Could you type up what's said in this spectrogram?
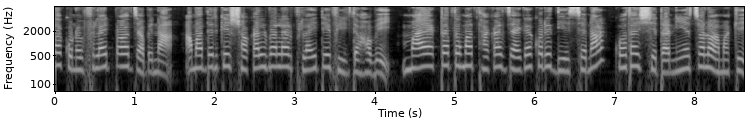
রাত্রিবেলা কোনো ফ্লাইট পাওয়া যাবে না। আমাদেরকে সকালবেলার ফ্লাইটে ফিরতে হবে। মা একটা তোমার থাকার জায়গা করে দিয়েছে না? কোথায় সেটা নিয়ে চলো আমাকে।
